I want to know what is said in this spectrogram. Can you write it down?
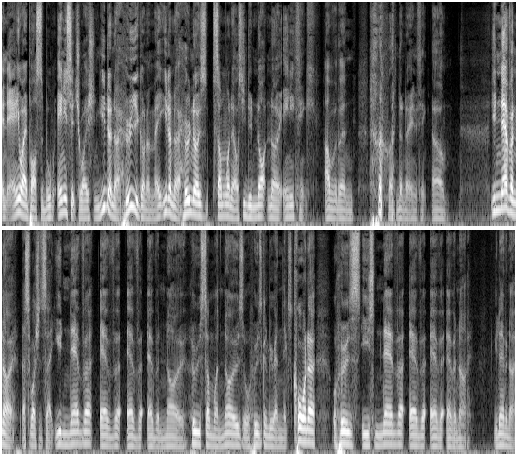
in any way possible, any situation. You don't know who you're gonna meet. You don't know who knows someone else. You do not know anything other than I don't know anything. Um, You never know. That's what I should say. You never, ever, ever, ever know who someone knows or who's going to be around the next corner or who's. You just never, ever, ever, ever know. You never know.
